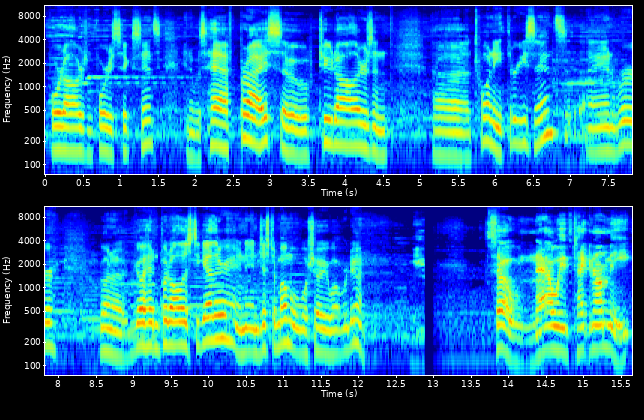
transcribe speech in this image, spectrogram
$4.46, and it was half price, so $2.23. And we're going to go ahead and put all this together, and in just a moment, we'll show you what we're doing. So now we've taken our meat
